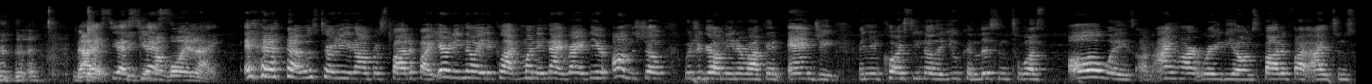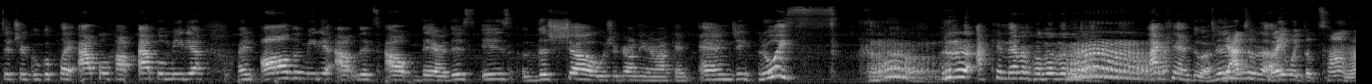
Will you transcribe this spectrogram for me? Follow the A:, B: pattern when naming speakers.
A: yes, yes,
B: you keep
A: yes.
B: on going like.
A: I was turning it on for Spotify. You already know 8 o'clock Monday night right here on the show with your girl Nina Rock and Angie. And of course, you know that you can listen to us always on iHeartRadio and Spotify, iTunes, Stitcher, Google Play, Apple, Apple Media, and all the media outlets out there. This is the show with your girl Nina Rock and Angie Ruiz. I can never. I can't do it.
B: You have to play with the tongue.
